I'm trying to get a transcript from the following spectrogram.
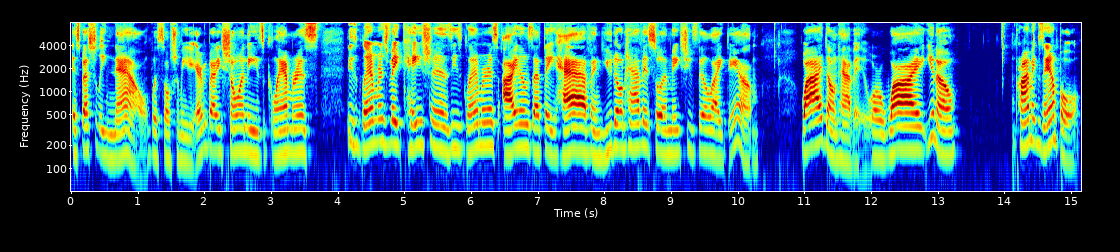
especially now with social media. Everybody's showing these glamorous these glamorous vacations, these glamorous items that they have and you don't have it so it makes you feel like, "Damn, why I don't have it or why, you know, prime example.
